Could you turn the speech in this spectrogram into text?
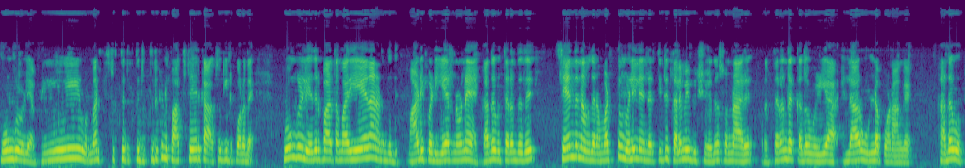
பூங்குழலி அப்படியே ஒரு மாதிரி திரு திரு திரு திருக்குன்னு பார்த்துட்டே இருக்கா. தூக்கிட்டு போறத. பூங்குழலி எதிர்பார்த்த மாதிரியே தான் நடந்தது. மாடிப்படி ஏறினோடனே கதவு திறந்தது. சேந்தன் அமுதனை மட்டும் வெளியில நிறுத்திட்டு தலைமை பிக்ஷு ஏதோ சொன்னாரு. அப்புறம் திறந்த கதவு வழியா எல்லாரும் உள்ள போனாங்க. கதவு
